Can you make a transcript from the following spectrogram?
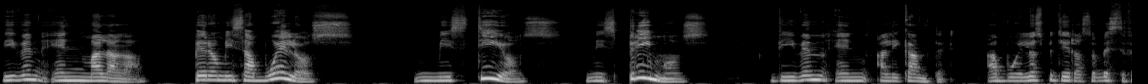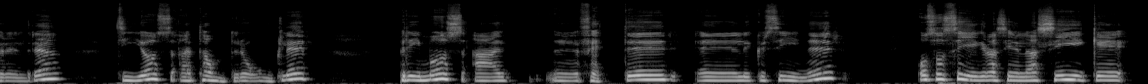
viven en Málaga. Pero mis abuelos, mis tíos, mis primos viven en Alicante. Abuelos betyr altså besteforeldre. Tios er tanter og onkler. Primos er eh, fetter eller kusiner. Og så Graciela sí que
